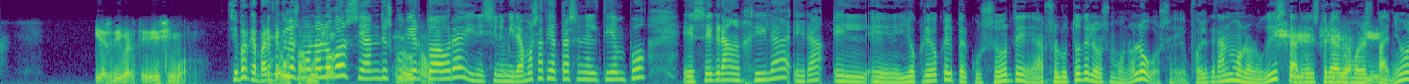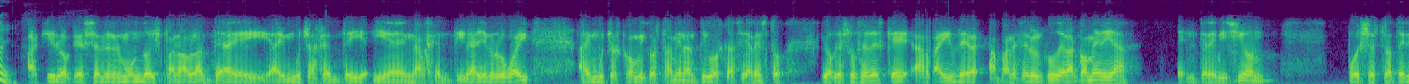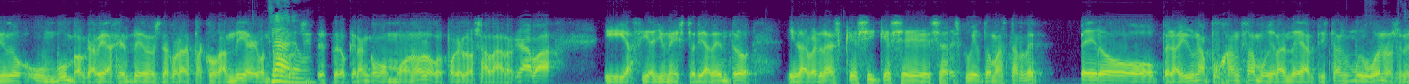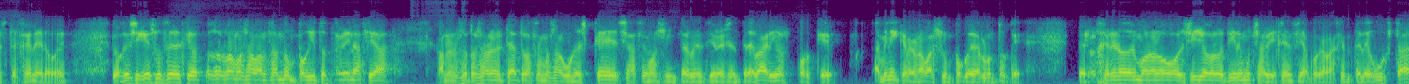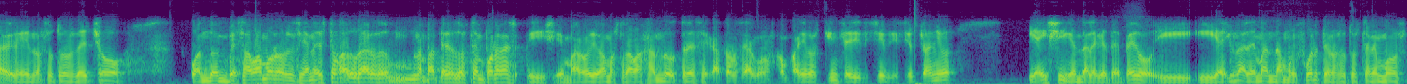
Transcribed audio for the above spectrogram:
y es divertidísimo. Sí, porque parece que los monólogos se han descubierto ahora y si miramos hacia atrás en el tiempo, ese gran Gila era el, eh, yo creo que el percursor de, absoluto de los monólogos. Eh, fue el gran monologuista de la historia del humor español. Aquí lo que es en el mundo hispanohablante hay, hay mucha gente y, en Argentina y en Uruguay hay muchos cómicos también antiguos que hacían esto. Lo que sucede es que a raíz de aparecer el Club de la Comedia en televisión, pues esto ha tenido un boom, porque había gente, no sé si te acuerdas, Paco Gandía, que contaba los chistes, pero que eran como monólogos, porque los alargaba y hacía ahí una historia dentro. Y la verdad es que sí que se, se ha descubierto más tarde, pero, pero hay una pujanza muy grande de artistas muy buenos en este género. ¿eh? Lo que sí que sucede es que todos vamos avanzando un poquito también hacia... Ahora nosotros ahora en el teatro hacemos algún sketch, hacemos intervenciones entre varios, porque también hay que renovarse un poco y darle un toque. Pero el género del monólogo en sí yo creo que tiene mucha vigencia, porque a la gente le gusta. Eh, nosotros, de hecho, cuando empezábamos nos decían, esto va a durar va a tener dos temporadas, y sin embargo llevamos trabajando 13, 14, algunos compañeros 15, 16, 18 años, y ahí siguen, dale que te pego. Y, y hay una demanda muy fuerte. Nosotros tenemos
